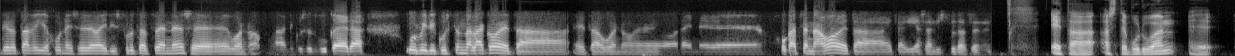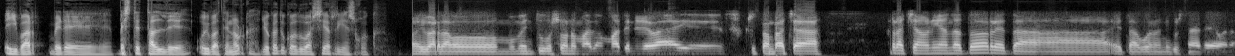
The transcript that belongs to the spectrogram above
gero eta gehiago naiz ere bai disfrutatzen, ez? E, bueno, ba, nik uste bukaera urbil ikusten dalako eta eta bueno, e, orain e, jokatzen dago eta eta gia zen disfrutatzen. Eh? Eta asteburuan e, Eibar bere beste talde oi baten aurka jokatuko du hasierri esgok. Eibar dago momentu oso ono maten ere bai, e, kriston ratxa ratxa honean dator eta eta bueno, nik uste dut, bueno,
